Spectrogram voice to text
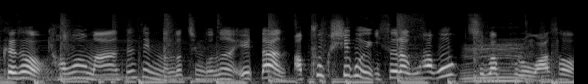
그래서 경험한 센스 있는 남자친구는 일단 아 푹 쉬고 있으라고 하고 집 앞으로 와서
